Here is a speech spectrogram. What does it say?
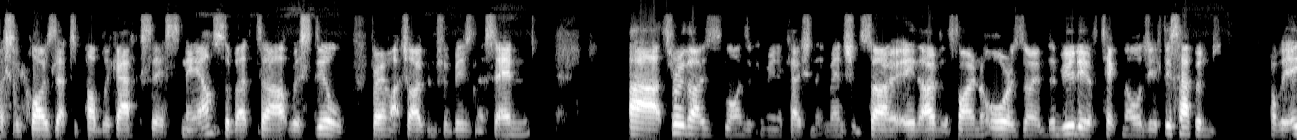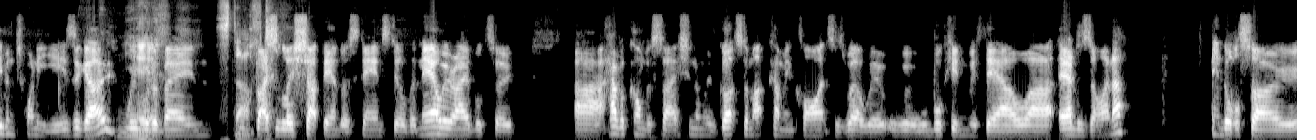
actually closed that to public access now. So, but uh, we're still very much open for business, and uh, through those lines of communication that you mentioned, so either over the phone or a Zoom. The beauty of technology, if this happened probably even 20 years ago, we would have been Stuffed. basically shut down to a standstill. But now we're able to uh, have a conversation, and we've got some upcoming clients as well. We, we will book in with our uh, our designer and also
